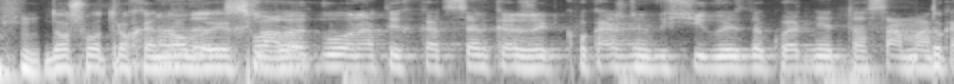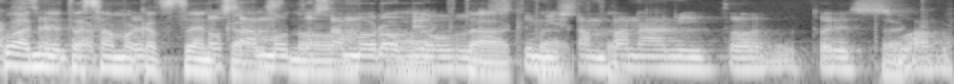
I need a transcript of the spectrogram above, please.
Doszło trochę no nowych. Słabe było na tych cutscenkach, że po każdym wyścigu jest dokładnie ta sama Dokładnie ta sama cutscenka. To samo, no, to samo robią tak, tak, z tymi tak, szampanami, to, to jest tak. słabe.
